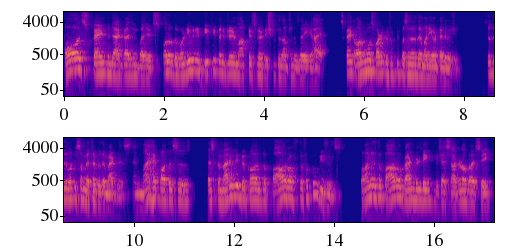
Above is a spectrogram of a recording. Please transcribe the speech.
all spend the advertising budgets all over the world, even in deeply penetrated markets where digital consumption is very high, spend almost 40 to 50% of their money on television. So there must be some method to the madness. And my hypothesis that's primarily because the power of the, for two reasons. One is the power of brand building, which I started off by saying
